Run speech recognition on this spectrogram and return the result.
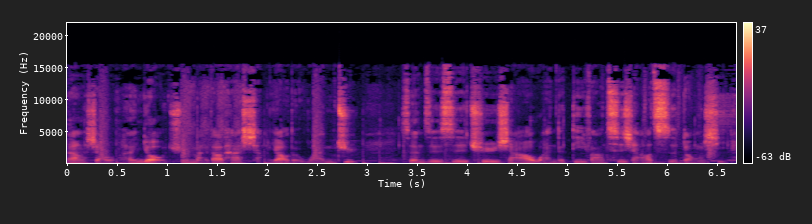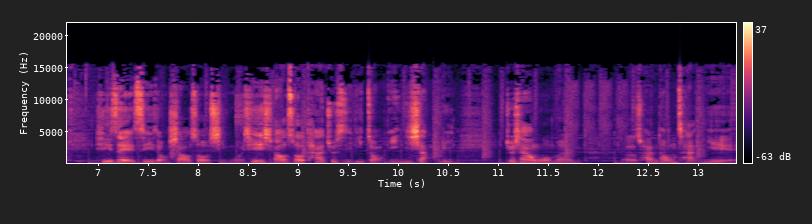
让小朋友去买到他想要的玩具。甚至是去想要玩的地方吃想要吃的东西，其实这也是一种销售行为。其实销售它就是一种影响力，就像我们呃传统产业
